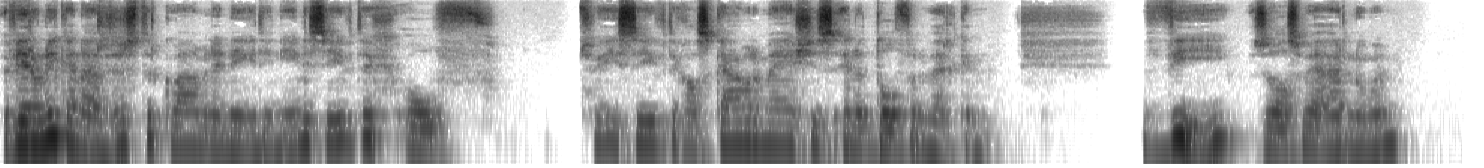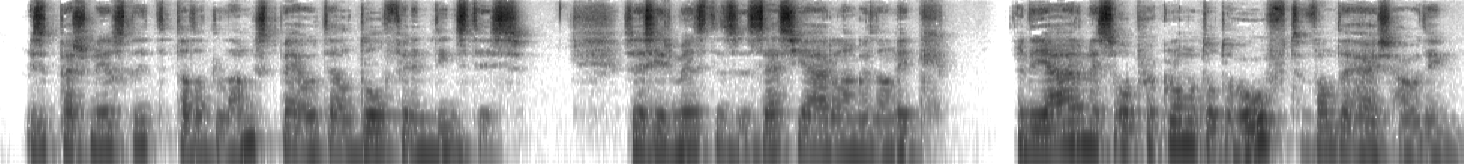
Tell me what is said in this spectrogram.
Veronique en haar zuster kwamen in 1971 of 72 als kamermeisjes in het Dolphin werken. Wie, zoals wij haar noemen, is het personeelslid dat het langst bij Hotel Dolphin in dienst is. Ze is hier minstens zes jaar langer dan ik. In de jaren is ze opgeklommen tot hoofd van de huishouding.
